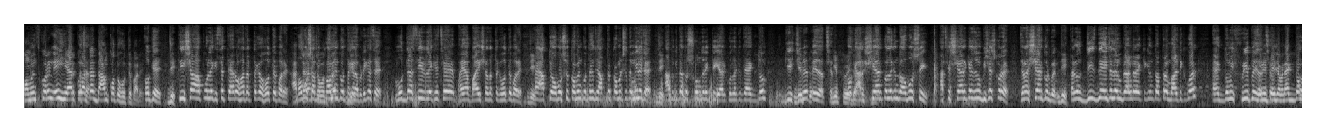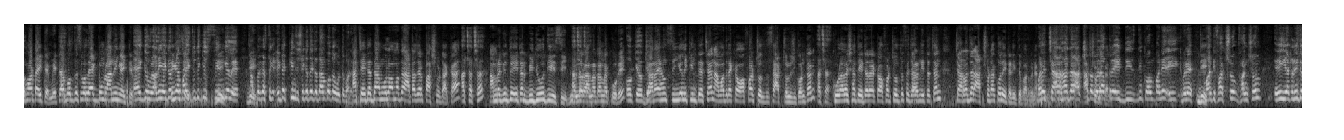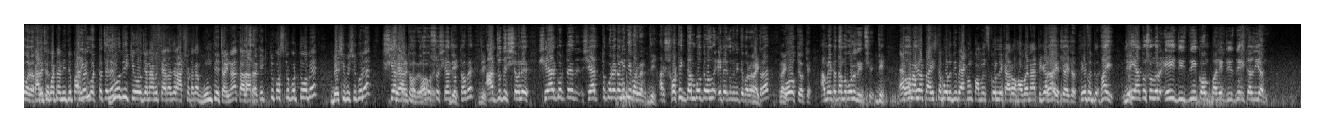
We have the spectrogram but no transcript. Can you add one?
কমেন্টস করেন এই এয়ার কুলারটার দাম কত হতে পারে? ওকে জি। তিশা আপু লিখেছে তেরো হাজার টাকা হতে পারে। আচ্ছা, অবশ্যই আপনি কমেন্ট করতে থাকেন। আপনি ঠিক আছে? মুদ্দাসির লিখেছে ভাইয়া বাইশ হাজার টাকা হতে পারে। হ্যাঁ আপনি অবশ্যই কমেন্ট করতে থাকেন যদি আপনার কমেন্ট সাথে মিলে যায় আপনি কিন্তু এত সুন্দর একটা এয়ার কুলার কিন্তু একদম গিফট হিসেবে পেয়ে যাচ্ছেন। ওকে আর শেয়ার করলে কিন্তু অবশ্যই আজকে শেয়ার কে জন্য বিশেষ করে যারা শেয়ার করবেন। তারা কিন্তু ডিজনি ইটালিয়ান ব্র্যান্ডের একটা কিন্তু আপনার মাল্টি কুকার একদমই ফ্রি পেয়ে ফ্রি পেয়ে যাবেন একদম হট আইটেম এটা বলতেছি বলে একদম রানিং আইটেম একদম রানিং আইটেম ঠিক আছে? যদি কেউ সিঙ্গেলে আপনার কাছ থেকে এটা কিনছে সেক্ষেত্রে এটা দাম কত হতে পারে? আচ্ছা এটার দাম হলো আমাদের আট হাজার পাঁচশো টাকা। আচ্ছা আচ্ছা। আমরা কিন্তু এটার ভিডিও দিয়েছি বিভিন্ন আচ্ছা, আচ্ছা। রান্না টান্না করে. যারা এখন সিঙ্গেলি কিনতে চান আমাদের একটা অফার চলতেছে আটচল্লিশ ঘণ্টার। আচ্ছা। কুলারের সাথে এটার একটা অফার চলতেছে যারা নিতে চান চার হাজার আটশো টাকা হলে এটা নিতে পারবেন মানে চার হাজার আটশো 800 টাকা। হলে। এই ডিজনি কোম্পানি এই মানে। মাল্টি ফাংশন এই ইয়াটা নিতে পারেন কারি কুকারটা নিতে পারবেন। যদি কেউ যে না আমি চার হাজার আটশো টাকা গুনতে চাই না তাহলে আচ্ছা। আপনাকে একটু কষ্ট করতে হবে বেশি বেশি করে শেয়ার করতে হবে অবশ্যই শেয়ার করতে হবে। আর যদি মানে শেয়ার করতে শেয়ার তো করে এটা নিতে পারবেন। আর সঠিক দাম বলতে বলুন এটা কিন্তু নিতে পারবেন আপনারা। ওকে ওকে আমরা এটা দাম বলে দিচ্ছি। জি। এখন? আমরা প্রাইসটা বলে দিব এখন কমেন্টস করলে কারও হবে না ঠিক আছে? ঠিক আছে? ভাই। এই এত সুন্দর এই ডিজনি কোম্পানি ডিজনি ইটালিয়ান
